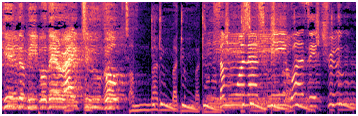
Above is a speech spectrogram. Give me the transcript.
Give the people their right to vote. Someone asked me, was it true?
